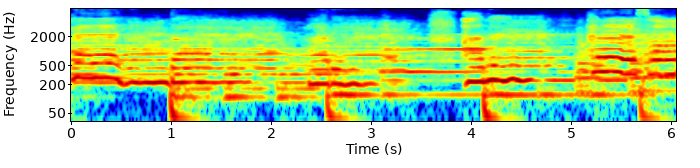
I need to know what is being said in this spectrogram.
패인 달이 하늘에서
